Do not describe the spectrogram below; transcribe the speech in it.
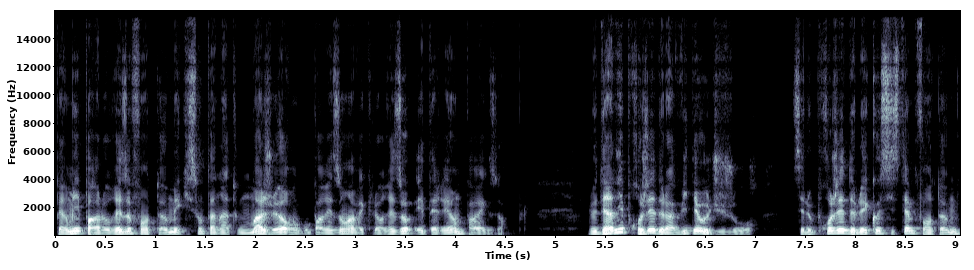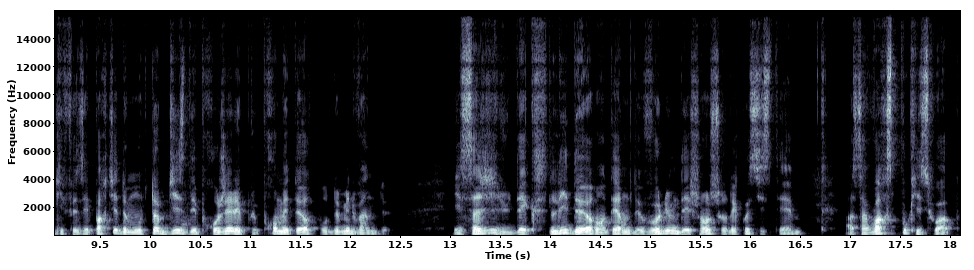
permis par le réseau Phantom et qui sont un atout majeur en comparaison avec le réseau Ethereum par exemple. Le dernier projet de la vidéo du jour, c'est le projet de l'écosystème Phantom qui faisait partie de mon top 10 des projets les plus prometteurs pour 2022. Il s'agit du DEX leader en termes de volume d'échange sur l'écosystème, à savoir SpookySwap,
